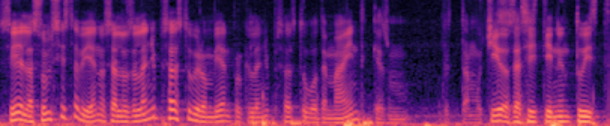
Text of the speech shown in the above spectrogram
Sí, el azul sí está bien. O sea, los del año pasado estuvieron bien, porque el año pasado estuvo The Mind, que es m- pues, está muy chido. O sea, sí tiene un twist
